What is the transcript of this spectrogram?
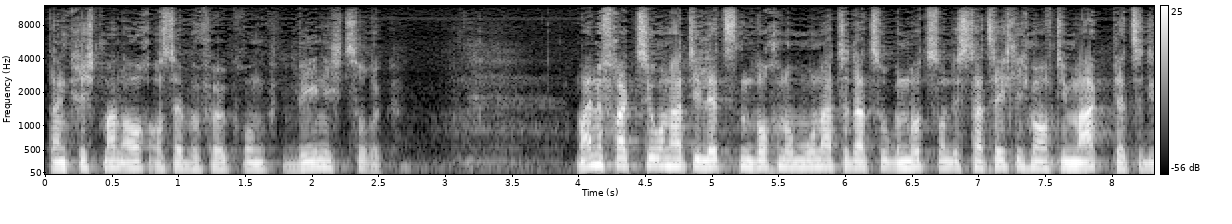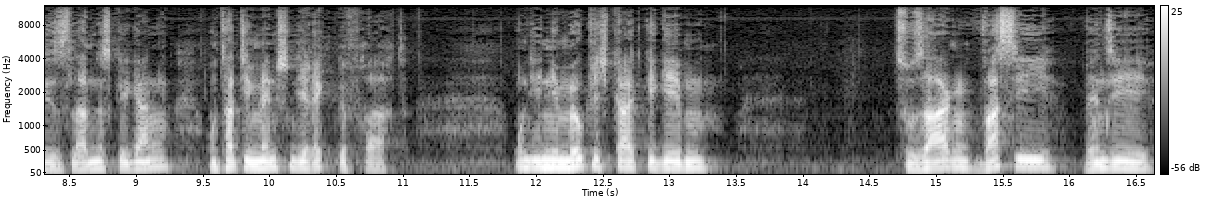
dann kriegt man auch aus der Bevölkerung wenig zurück. Meine Fraktion hat die letzten Wochen und Monate dazu genutzt und ist tatsächlich mal auf die Marktplätze dieses Landes gegangen und hat die Menschen direkt gefragt und ihnen die Möglichkeit gegeben, zu sagen, was sie, wenn sie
